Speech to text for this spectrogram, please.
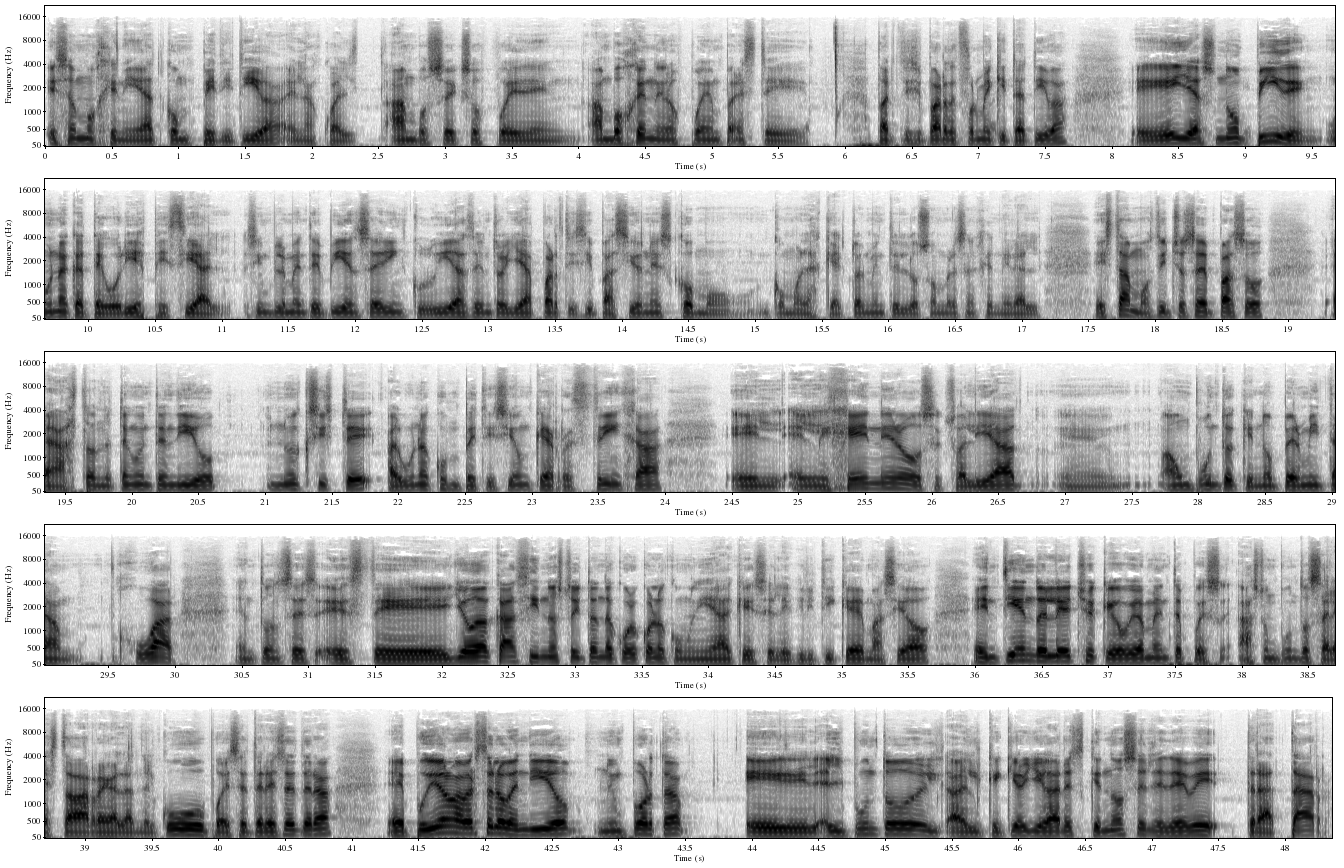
esa homogeneidad competitiva en la cual ambos sexos pueden, ambos géneros pueden este, participar de forma equitativa, eh, ellas no piden una categoría especial, simplemente piden ser incluidas dentro ya participaciones como, como las que actualmente los hombres en general estamos. Dicho sea de paso, hasta donde tengo entendido, no existe alguna competición que restrinja el, el género o sexualidad eh, a un punto que no permita jugar. Entonces, este, yo acá sí no estoy tan de acuerdo con la comunidad que se le critique demasiado. Entiendo el hecho de que obviamente pues hasta un punto se le estaba regalando el cupo, etcétera, etcétera. Eh, pudieron habérselo vendido, no importa. el punto al que quiero llegar es que no se le debe tratar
